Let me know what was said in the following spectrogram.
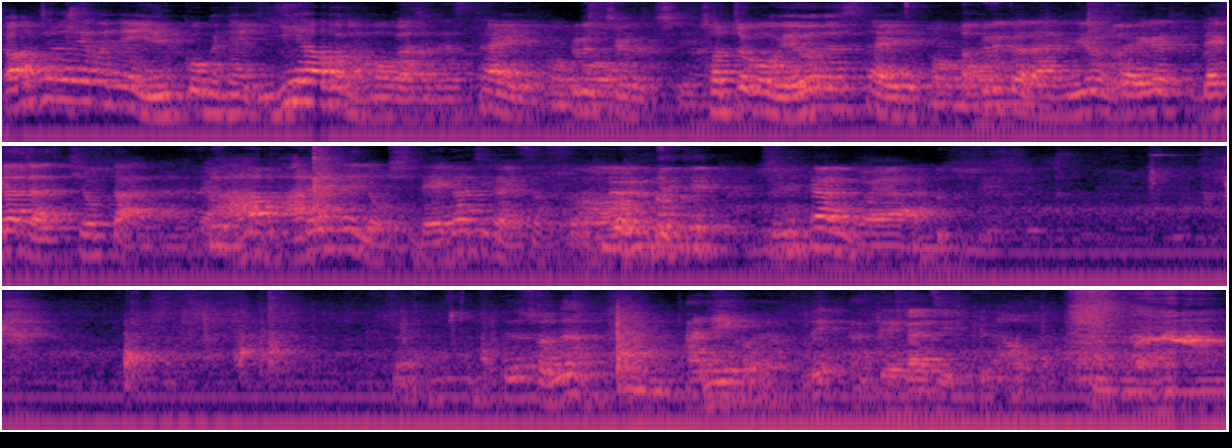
황준호 선생님은 그냥 읽고 그냥 이해하고 넘어가시는 스타일인 거고 그렇지, 그렇지. 저쪽은 외우는 스타일인 거고 그러니까 난 이런 내가 네 가지 아직 기억도 안 나는데 아 발에는 역시 네 가지가 있었어. 이런 게 중요한 거야. 그래서 저는 안 읽어요. 네, 네 가지 이렇게 나오고.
